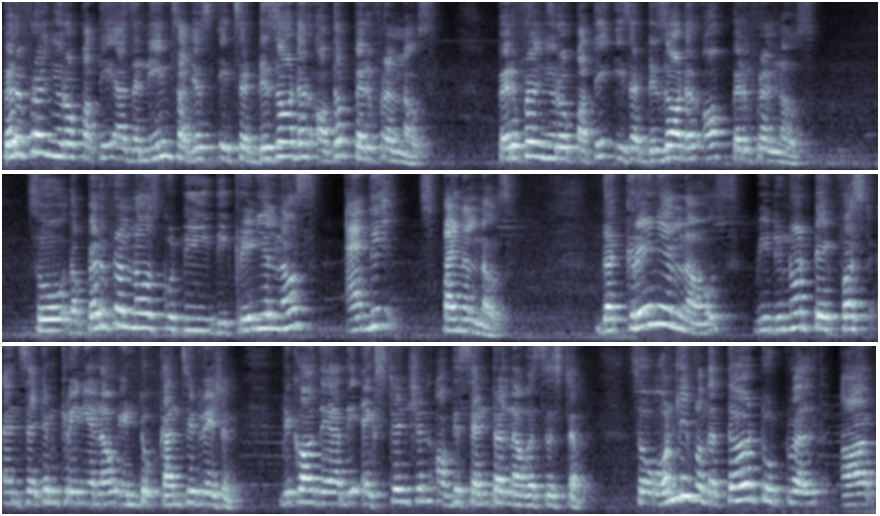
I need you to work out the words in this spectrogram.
Peripheral neuropathy, as the name suggests, it's a disorder of the peripheral nerves. Peripheral neuropathy is a disorder of peripheral nerves. So, the peripheral nerves could be the cranial nerves and the spinal nerves. The cranial nerves, we do not take first and second cranial nerve into consideration because they are the extension of the central nervous system. So, only from the third to 12th are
